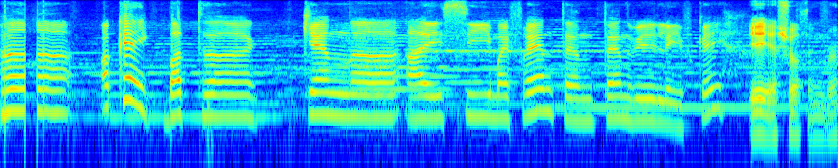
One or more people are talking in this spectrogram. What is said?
Uh, okay, but uh, can uh, I see my friend and then we leave, okay? Yeah, yeah, sure thing, bro.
